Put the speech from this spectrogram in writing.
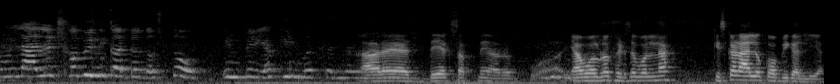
हम लालच कभी नहीं करते दोस्तों इन पे यकीन मत करना अरे देख सकते हैं अरे क्या बोल रहे हो? फिर से बोलना। किसका डायलॉग कॉपी कर लिया?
